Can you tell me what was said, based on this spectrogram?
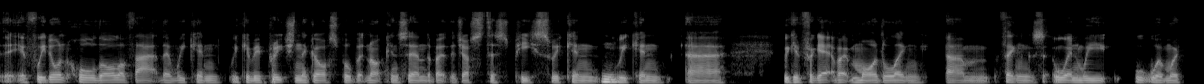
if we don't hold all of that, then we can we can be preaching the gospel but not concerned about the justice piece. We can mm. we can uh, we can forget about modeling um, things when we when we're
